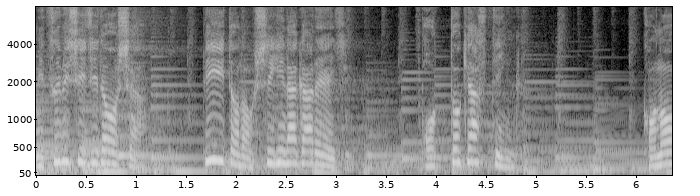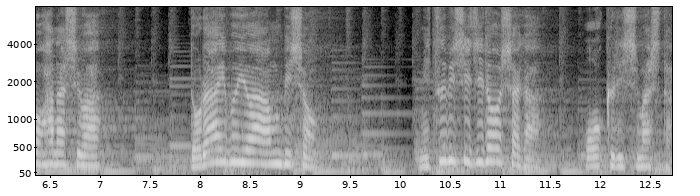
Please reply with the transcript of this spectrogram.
三菱自動車。ピートの不思議なガレージポッドキャスティング。このお話はDrive Your Ambition 三菱自動車がお送りしました。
